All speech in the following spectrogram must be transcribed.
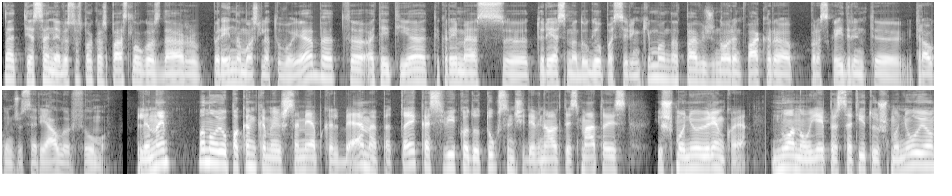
Na, tiesa, ne visos tokios paslaugos dar prieinamos Lietuvoje, bet ateityje tikrai mes turėsime daugiau pasirinkimo, na, pavyzdžiui, norint vakarą praskaidrinti įtraukiančių serialų ir filmų. Linai, Manau, jau pakankamai išsamei apkalbėjome apie tai, kas vyko 2019 metais išmaniųjų rinkoje. Nuo naujai pristatytų išmaniųjų,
